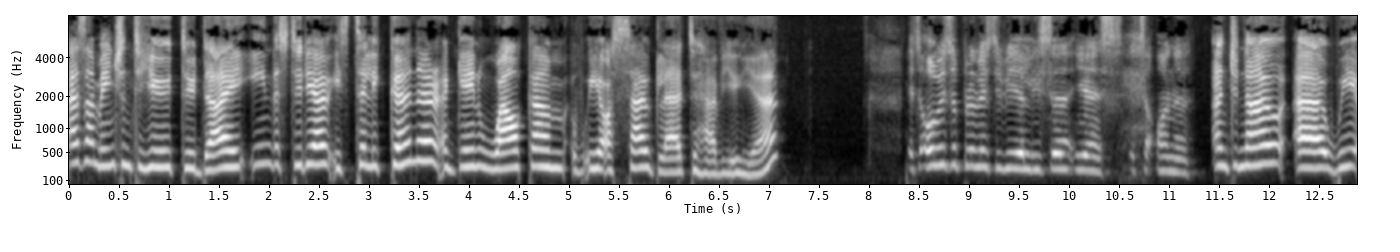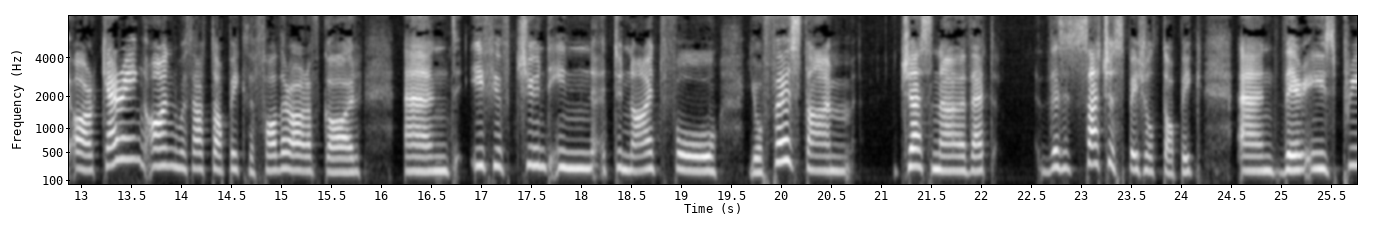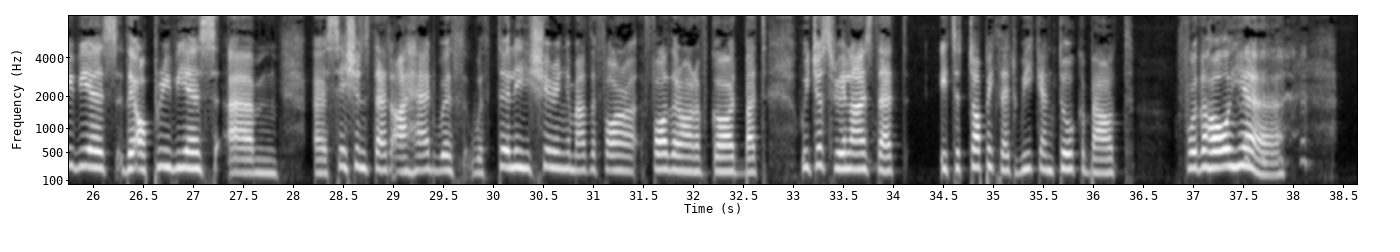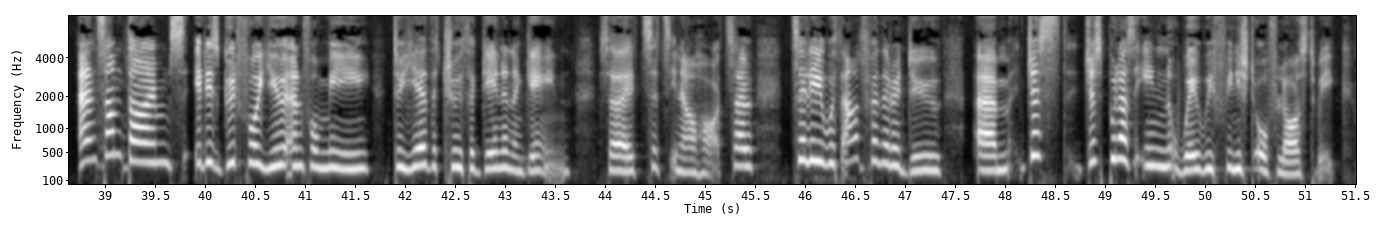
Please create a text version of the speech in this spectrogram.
As I mentioned to you today in the studio is Tillie Korner. Again, welcome. We are so glad to have you here. It's always a privilege to be here, Lisa. Yes, it's an honor. And you know, uh, we are carrying on with our topic, the Father Heart of God. And if you've tuned in tonight for your first time, just know that this is such a special topic and there is previous there are previous um, uh, sessions that i had with with tillie sharing about the far, father heart of god but we just realized that it's a topic that we can talk about for the whole year. And sometimes it is good for you and for me to hear the truth again and again. So it sits in our heart. So tillie without further ado um, just just pull us in where we finished off last week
